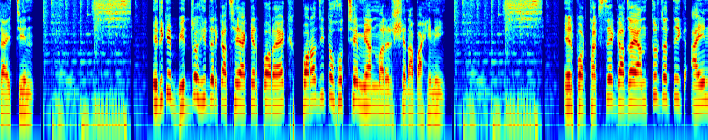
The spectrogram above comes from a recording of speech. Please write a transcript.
চায় চীন। এদিকে বিদ্রোহীদের কাছে একের পর এক পরাজিত হচ্ছে মিয়ানমারের সেনাবাহিনী। এরপর থাকছে গাজায় আন্তর্জাতিক আইন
